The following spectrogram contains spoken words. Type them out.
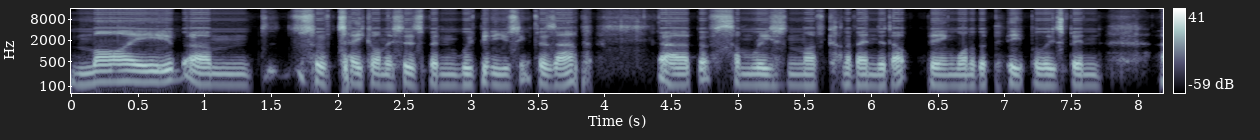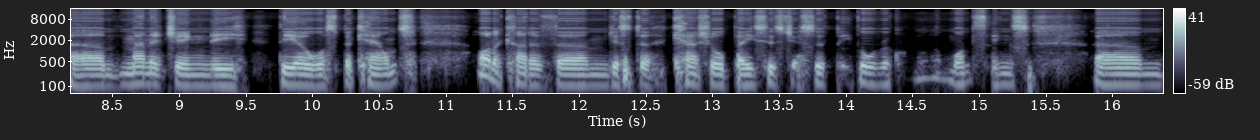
My um, sort of take on this has been we've been using it for Zap, uh, but for some reason I've kind of ended up being one of the people who's been um, managing the the OWASP account on a kind of um, just a casual basis, just as people want things. Um,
